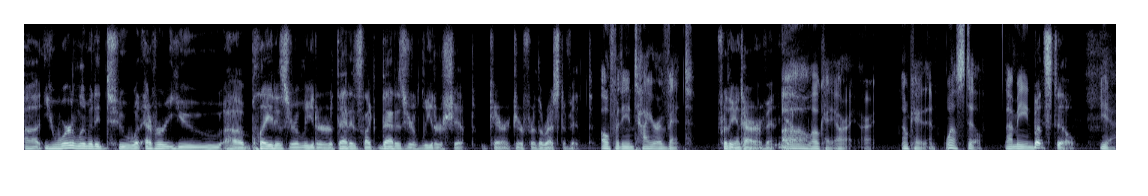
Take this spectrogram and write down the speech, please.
Uh, you were limited to whatever you uh, played as your leader. That is like that is your leadership character for the rest of it Oh, for the entire event. for the entire event. Yeah. Oh, okay. All right. All right. Okay then. Well, still. I mean, but still, yeah.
